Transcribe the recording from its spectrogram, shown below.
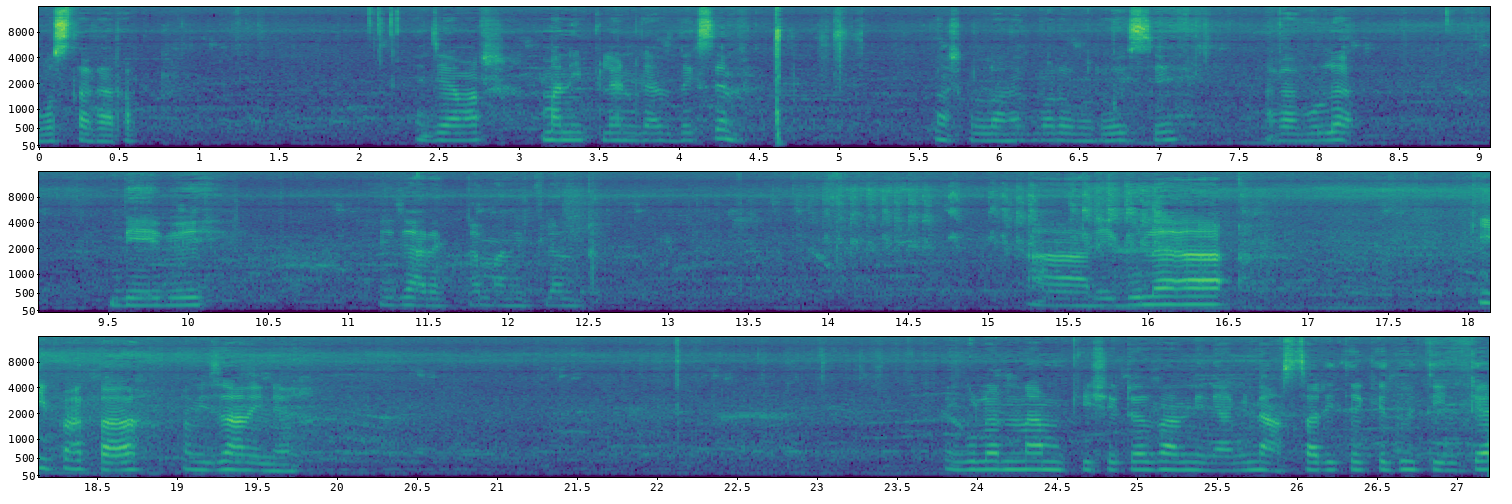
অবস্থা খারাপ। এই যে আমার মানি প্ল্যান্ট গাছ দেখছেন? মাসাল্লাহ অনেক বড় বড় হয়েছে আগাগুলা বেয়ে এই যে আরেকটা মানি প্ল্যান্ট আর এগুলা কি পাতা আমি জানি না। এগুলার নাম কি সেটা জানি না। আমি নার্সারি থেকে দুই তিনটা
